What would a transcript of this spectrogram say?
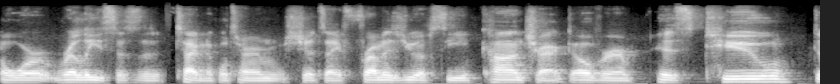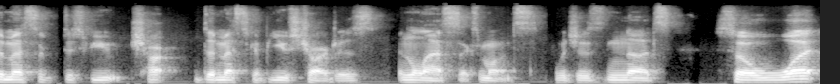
or released as the technical term should say from his UFC contract over his two domestic dispute char- domestic abuse charges in the last 6 months which is nuts. So what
